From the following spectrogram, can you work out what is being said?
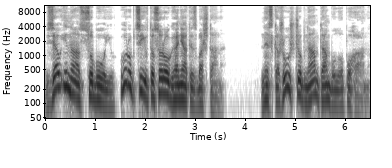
Взяв і нас з собою, горобців та сорок ганяти з баштана. Не скажу, щоб нам там було погано.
